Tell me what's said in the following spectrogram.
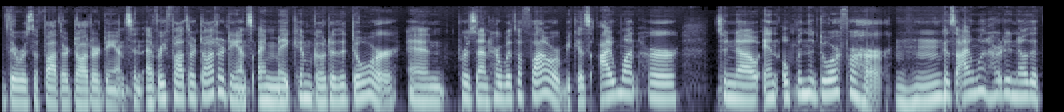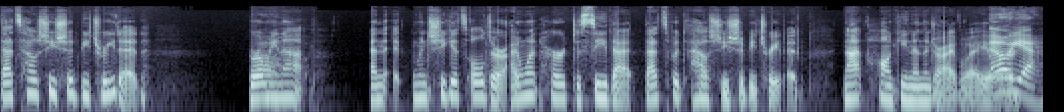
there was a father daughter dance, and every father daughter dance, I make him go to the door and present her with a flower because I want her to know and open the door for her because I want her to know that that's how she should be treated growing up. And when she gets older, I want her to see that that's what how she should be treated, not honking in the driveway. Oh yeah,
